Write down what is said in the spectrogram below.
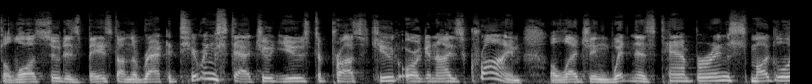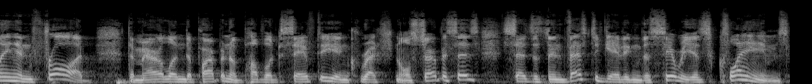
The lawsuit is based on the racketeering statute statute used to prosecute organized crime, alleging witness tampering, smuggling, and fraud. The Maryland Department of Public Safety and Correctional Services says it's investigating the serious claims.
